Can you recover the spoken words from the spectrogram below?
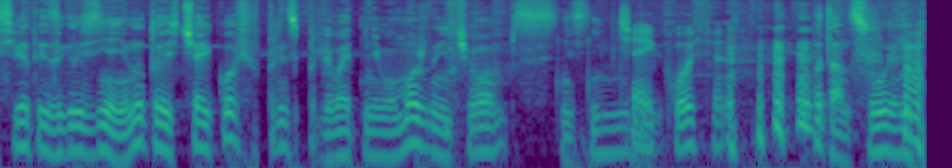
света света и загрязнений. Ну, то есть чай, кофе, в принципе, подливать на него можно, ничего с, с ним не Чай, кофе. Потанцуем.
